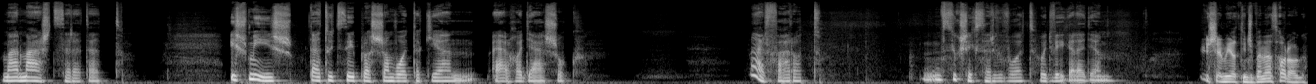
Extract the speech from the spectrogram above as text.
Már mást szeretett. És mi is, tehát, hogy szép lassan voltak ilyen elhagyások. Elfáradt. Szükségszerű volt, hogy vége legyen. És emiatt nincs benned harag?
